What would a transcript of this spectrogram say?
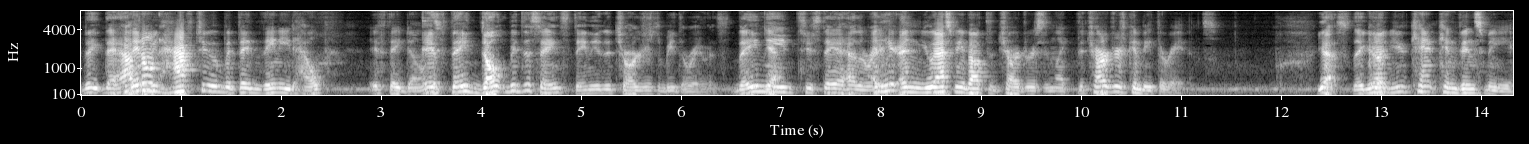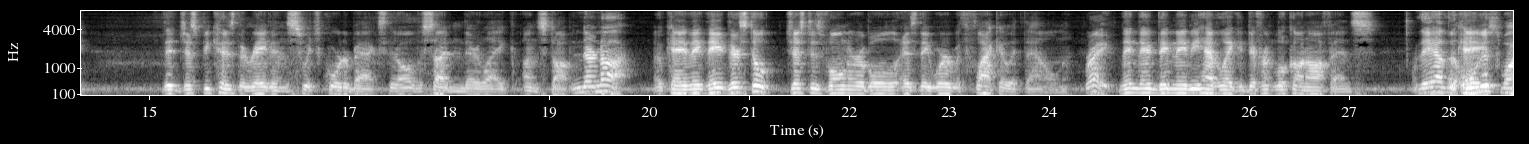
They they have They don't have to, but they they need help if they don't. If they don't beat the Saints, they need the Chargers to beat the Ravens. They Yeah. need to stay ahead of the And Ravens. here, and you asked me about the Chargers, and like the Chargers can beat the Ravens. yes, they You know, you can't convince me that just because the Ravens switch quarterbacks, that all of a sudden they're like unstoppable. They're not Okay, they they they're still just as vulnerable as they were with Flacco at the helm. right. Then they they maybe have like a different look on offense. They have the Okay, oldest wide.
